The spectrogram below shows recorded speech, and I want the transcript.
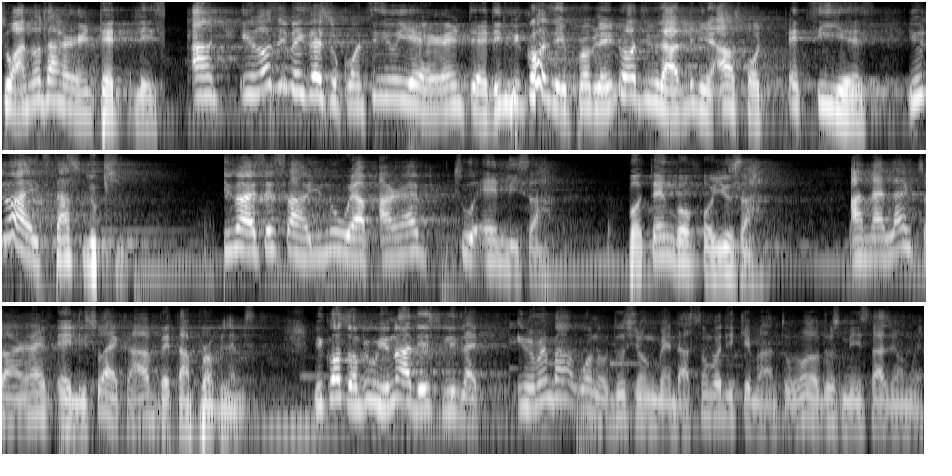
to another rented place. And it doesn't make sense to continue here rented. It becomes a problem. You know people have been in the house for 30 years. You know how it starts looking. You know, I said, sir, you know, we have arrived too early, sir. But thank God for you, sir. And I like to arrive early so I can have better problems. Because some people, you know how they used to live like, you remember one of those young men that somebody came and told, one of those ministers, young men,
